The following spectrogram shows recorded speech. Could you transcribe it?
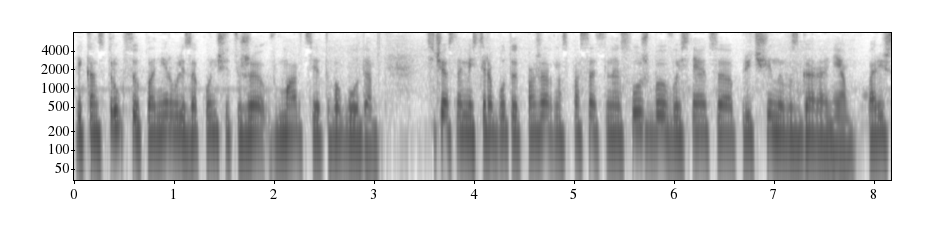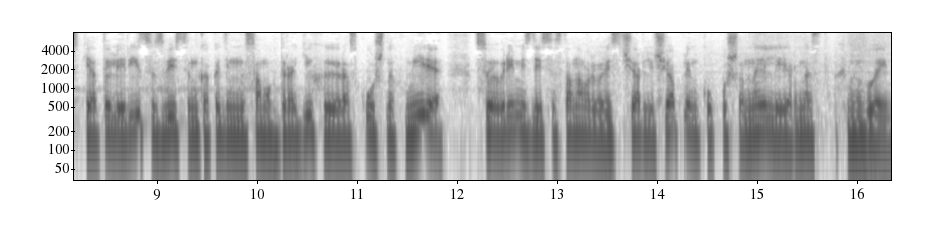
Реконструкцию планировали закончить уже в марте этого года. Сейчас на месте работают пожарно-спасательная служба, выясняются причины возгорания. Парижский отель «Риц» известен как один из самых дорогих и роскошных в мире. В свое время здесь останавливались Чарли Чаплин, Коко Шанель и Эрнест Хемингуэй.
